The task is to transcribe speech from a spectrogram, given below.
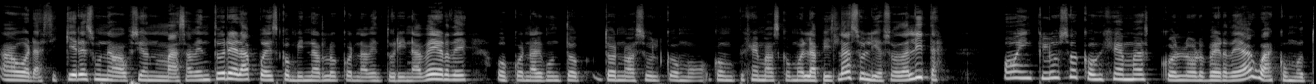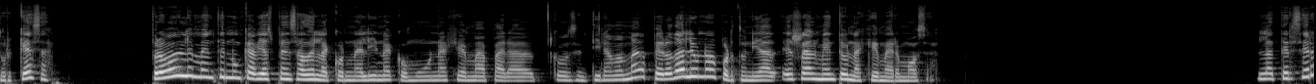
Ahora, si quieres una opción más aventurera, puedes combinarlo con aventurina verde o con algún tono azul como con gemas como lápiz azul y sodalita. O incluso con gemas color verde agua como turquesa. Probablemente nunca habías pensado en la cornalina como una gema para consentir a mamá, pero dale una oportunidad, es realmente una gema hermosa. La tercera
